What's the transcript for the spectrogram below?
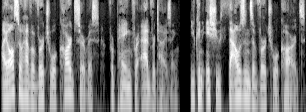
I also have a virtual card service for paying for advertising. You can issue thousands of virtual cards.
